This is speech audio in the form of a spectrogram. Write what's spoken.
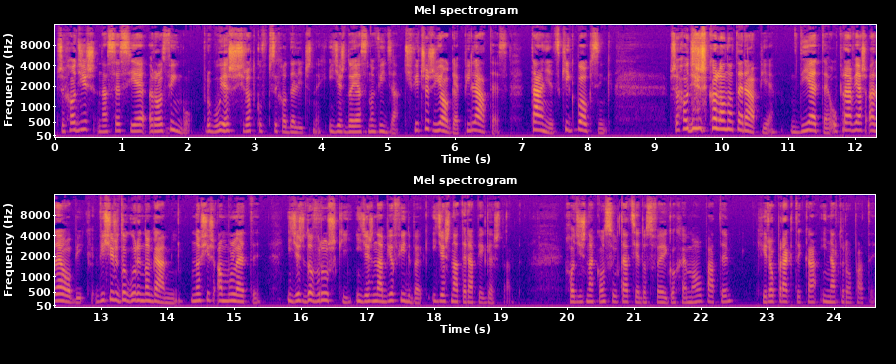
Przychodzisz na sesję rolfingu, próbujesz środków psychodelicznych, idziesz do jasnowidza, ćwiczysz jogę, pilates, taniec, kickboxing, przechodzisz kolonoterapię, dietę, uprawiasz aerobik, wisisz do góry nogami, nosisz amulety, idziesz do wróżki, idziesz na biofeedback, idziesz na terapię gestalt. Chodzisz na konsultacje do swojego hemeopaty, chiropraktyka i naturopaty.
